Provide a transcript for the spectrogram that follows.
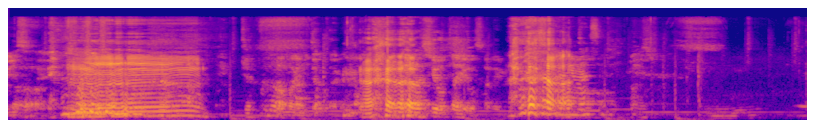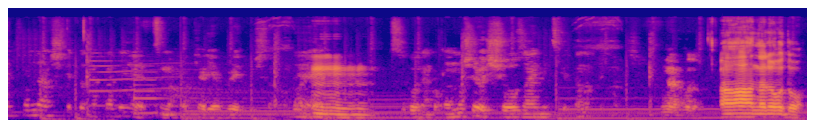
い。ですね。逆のは前見たことある。新しいお対応される。ありますねでそんなんしてた中で妻がキャリアブレイクしたので、うんうんうん。すごいなんか面白い商材見つけたなって感じ。なるほど。ああ、なるほど。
